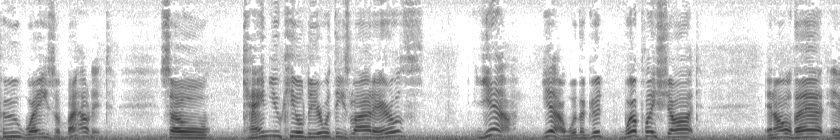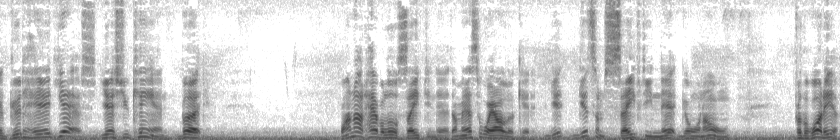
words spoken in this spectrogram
two ways about it. So can you kill deer with these light arrows? Yeah, yeah, with a good, well-placed shot, and all that and a good head, yes, yes you can. But why not have a little safety net? I mean, that's the way I look at it. Get get some safety net going on for the what if.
